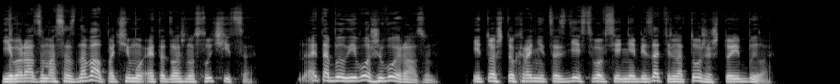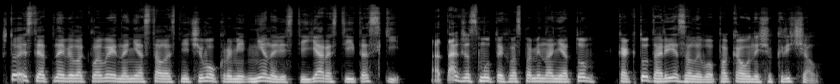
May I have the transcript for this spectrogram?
Его разум осознавал, почему это должно случиться. Но это был его живой разум. И то, что хранится здесь, вовсе не обязательно то же, что и было. Что если от Невилла Клавейна не осталось ничего, кроме ненависти, ярости и тоски, а также смутных воспоминаний о том, как кто-то резал его, пока он еще кричал?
